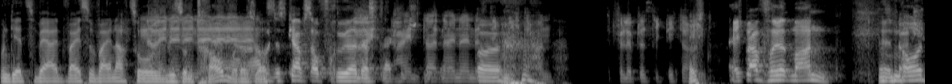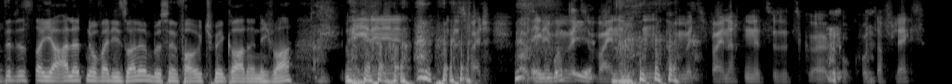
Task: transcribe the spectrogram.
Und jetzt wäre halt weiße Weihnacht so Nein, wie nein, so ein Traum nein, oder nein, Aber sowas. das gab es auch früher, nein, dass da nein, nein, nein, nein, das liegt nicht daran. Philipp, das liegt nicht daran. Echt? Ich bin Philipp Mann. Genau, das ist doch ja alles nur, weil die Sonne ein bisschen verrückt spielt gerade, nicht wahr? Nee, nee, nee, das ist falsch. Außerdem haben wir zu Weihnachten, haben wir zu Weihnachten, jetzt ist jetzt äh, ku- kurzer Flex,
